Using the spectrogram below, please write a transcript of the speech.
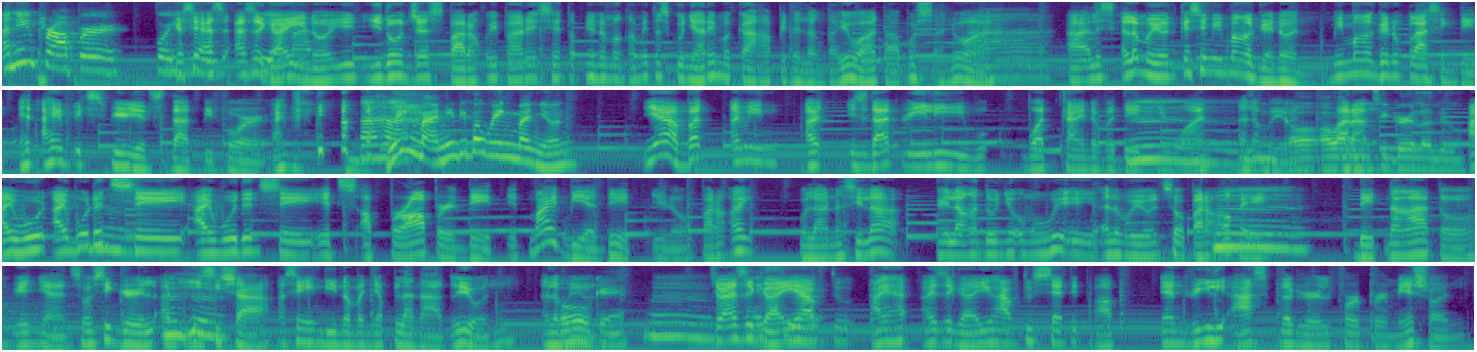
Ano yung proper for Kasi you? as, as a guy, you know, you, you don't just parang, uy pare, set up nyo naman kami, tapos kunyari magkakape na lang kayo ha, tapos ano ha, Ah. Ah, alis, alam mo yun, kasi may mga ganun. May mga ganung klaseng date. And I've experienced that before. I've, Aha. Wingman, hindi ba wingman yun? yeah, but I mean, uh, is that really what kind of a date you want? Mm. Alam mo yun? Kawawa Parang, si Girl Lulu. I would I wouldn't Hmm. say I wouldn't say it's a proper date. It might be a date, you know. Parang ay wala na sila. Kailangan daw niya umuwi eh. Alam mo yun? So parang okay, Mm. date na nga to, ganyan. So si girl, uneasy siya kasi hindi naman niya planado yun. Alam mo Oh, yun? okay. Mm. So as a I guy, see you it. have to I ha- as a guy, you have to set it up and really ask the girl for permission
